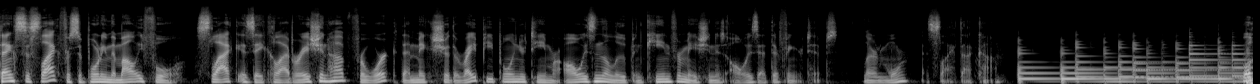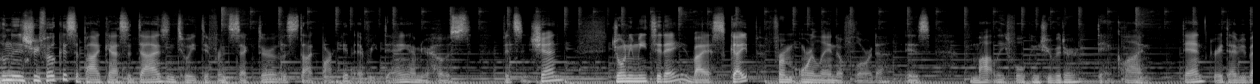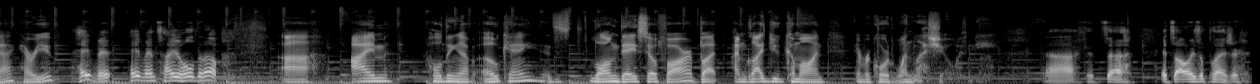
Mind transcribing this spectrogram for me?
Thanks to Slack for supporting The Motley Fool. Slack is a collaboration hub for work that makes sure the right people in your team are always in the loop and key information is always at their fingertips. Learn more at slack.com. Welcome to Industry Focus, a podcast that dives into a different sector of the stock market every day. I'm your host, Vincent Shen. Joining me today via Skype from Orlando, Florida, is Motley Fool contributor Dan Kline. Dan, great to have you back. How are you? Hey, Vince. Hey, Vince. How you holding up? Uh, I'm holding up okay. It's a long day so far, but I'm glad you come on and record one last show with me. Uh, it's uh, it's always a pleasure.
